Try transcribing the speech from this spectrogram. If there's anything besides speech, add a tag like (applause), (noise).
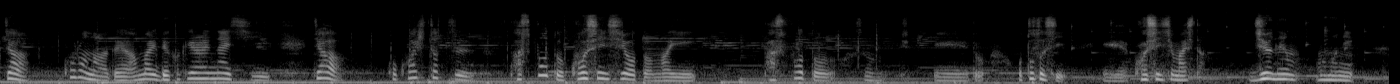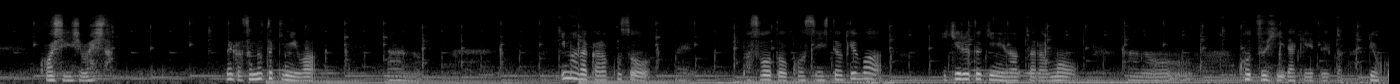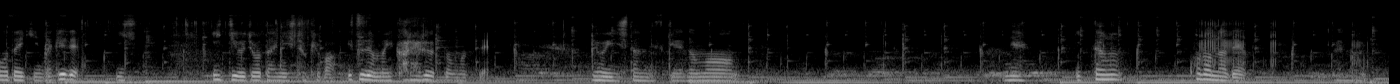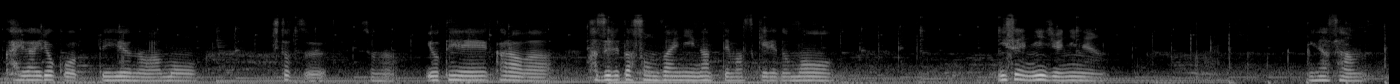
じゃあコロナであんまり出かけられないしじゃあここは一つパスポートを更新しようと思いパスポートをその、えーと、と一昨年、えー、更新しました。10年ものに更新しました。なんかその時にはあの今だからこそ、ね、パスポートを更新しておけば行ける時になったらもうあの交通費だけというか旅行代金だけでいいいいっていう状態にしておけばいつでも行かれると思って用意したんですけれどもね一旦コロナであの海外旅行っていうのはもう一つその予定からは外れた存在になってますけれども2022年皆さん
